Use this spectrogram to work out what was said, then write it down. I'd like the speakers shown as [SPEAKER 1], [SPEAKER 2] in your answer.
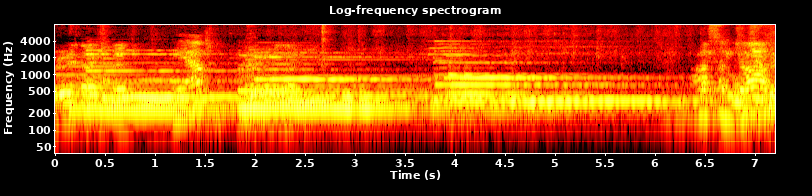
[SPEAKER 1] Very nice fish.
[SPEAKER 2] Yep.
[SPEAKER 1] Very nice.
[SPEAKER 2] Awesome job.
